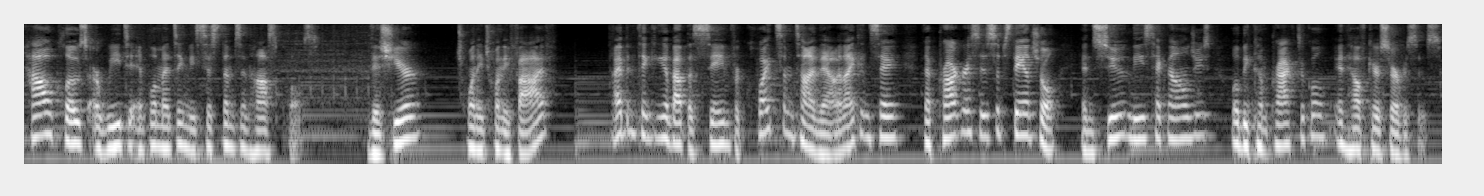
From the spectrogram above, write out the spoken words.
How close are we to implementing these systems in hospitals? This year? 2025? I've been thinking about the same for quite some time now, and I can say that progress is substantial, and soon these technologies will become practical in healthcare services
